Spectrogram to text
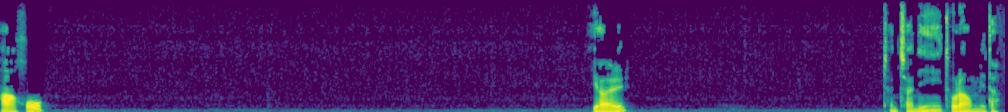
아홉. 열. 천천히 돌아옵니다.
